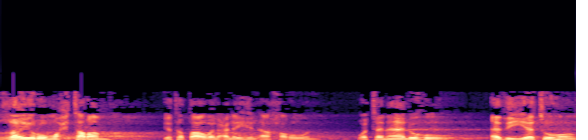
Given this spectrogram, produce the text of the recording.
غير محترم يتطاول عليه الآخرون. وتناله أذيتهم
